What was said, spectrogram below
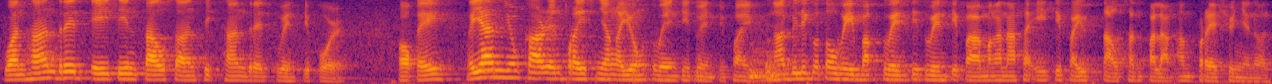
118,624. Okay? Ngayon yung current price niya ngayong 2025. Nabili ko to way back 2020 pa, mga nasa 85,000 pa lang ang presyo niya noon.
